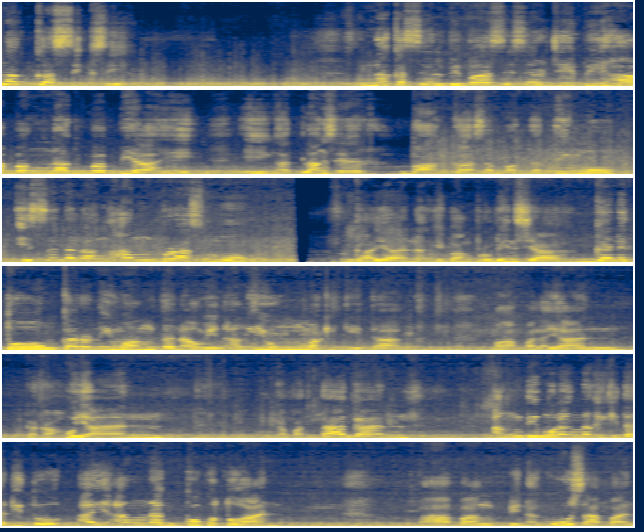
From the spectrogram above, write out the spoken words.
nakasiksik. Nakaselfie pa si Sir JP habang nagbabiyahe. Ingat lang sir, baka sa pagdating mo, isa na lang ang braso mo. Gaya ng ibang probinsya, ganitong karaniwang tanawin ang iyong makikita. Mga palayan, kakahuyan, kapantagan, ang di mo lang nakikita dito ay ang nagkukutuhan. Habang pinag-uusapan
